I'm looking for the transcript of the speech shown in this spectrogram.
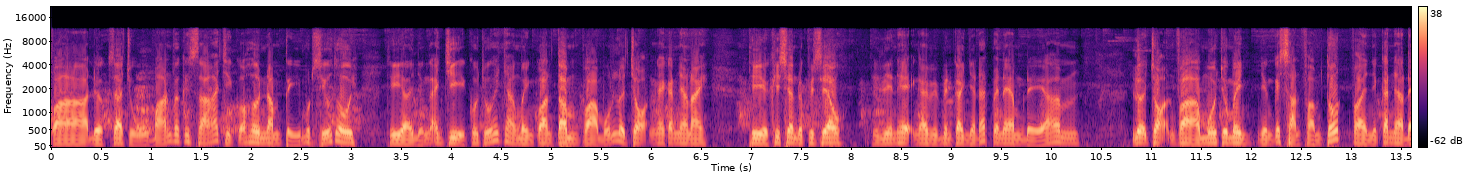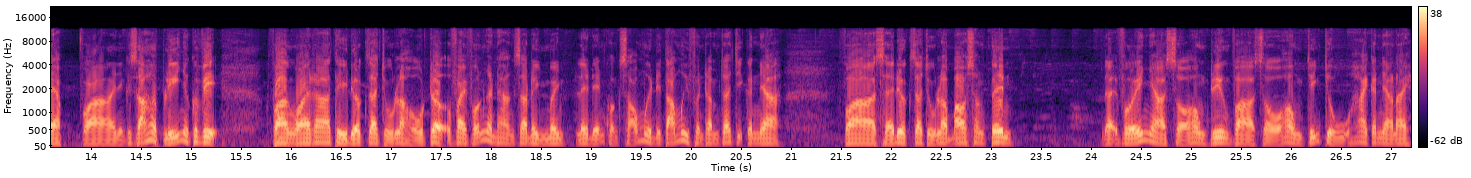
và được gia chủ bán với cái giá chỉ có hơn 5 tỷ một xíu thôi. Thì uh, những anh chị cô chú khách hàng mình quan tâm và muốn lựa chọn ngay căn nhà này thì khi xem được video thì liên hệ ngay về bên kênh nhà đất bên em để um, lựa chọn và mua cho mình những cái sản phẩm tốt và những căn nhà đẹp và những cái giá hợp lý nha quý vị. Và ngoài ra thì được gia chủ là hỗ trợ vay vốn ngân hàng gia đình mình lên đến khoảng 60 đến 80 phần trăm giá trị căn nhà. Và sẽ được gia chủ là bao sang tên Đấy, với nhà sổ hồng riêng và sổ hồng chính chủ hai căn nhà này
